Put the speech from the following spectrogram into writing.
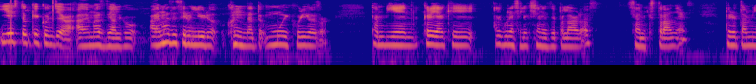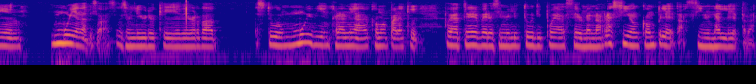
¿Y esto qué conlleva? Además de algo, además de ser un libro con un dato muy curioso, también crea que algunas selecciones de palabras son extrañas, pero también muy analizadas. Es un libro que de verdad estuvo muy bien craneado como para que pueda tener verosimilitud y pueda hacer una narración completa sin una letra.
